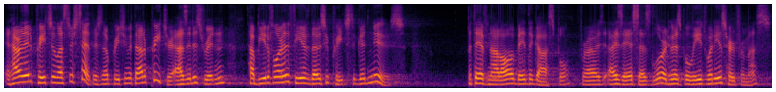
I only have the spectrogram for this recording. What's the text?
And how are they to preach unless they're sent? There's no preaching without a preacher. As it is written, How beautiful are the feet of those who preach the good news. But they have not all obeyed the gospel. For Isaiah says, Lord, who has believed what he has heard from us?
